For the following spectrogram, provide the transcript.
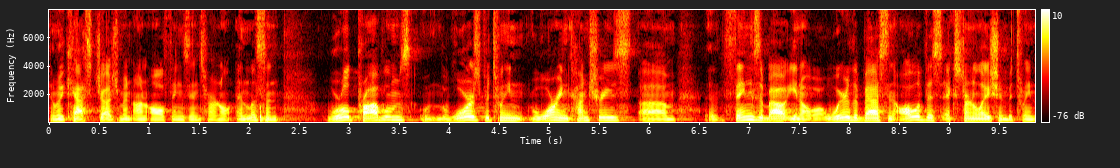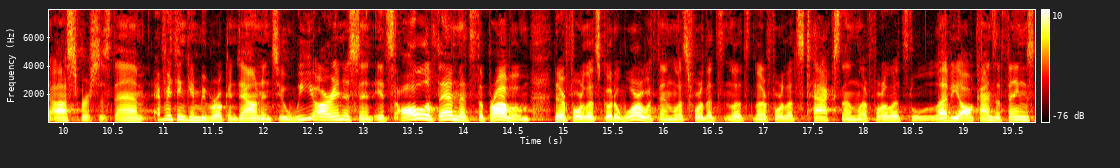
and we cast judgment on all things internal. And listen, world problems, wars between warring countries, um, things about, you know, we're the best, and all of this externalization between us versus them, everything can be broken down into we are innocent. It's all of them that's the problem. Therefore, let's go to war with them. Let's, for, let's, let's, therefore, let's tax them. Therefore, let's levy all kinds of things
